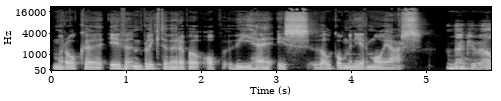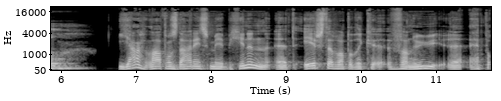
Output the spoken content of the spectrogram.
maar ook uh, even een blik te werpen op wie hij is. Welkom, meneer Mooijaars. Dank u wel. Ja, laat ons daar eens mee beginnen. Het eerste wat ik eh, van u uh, heb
